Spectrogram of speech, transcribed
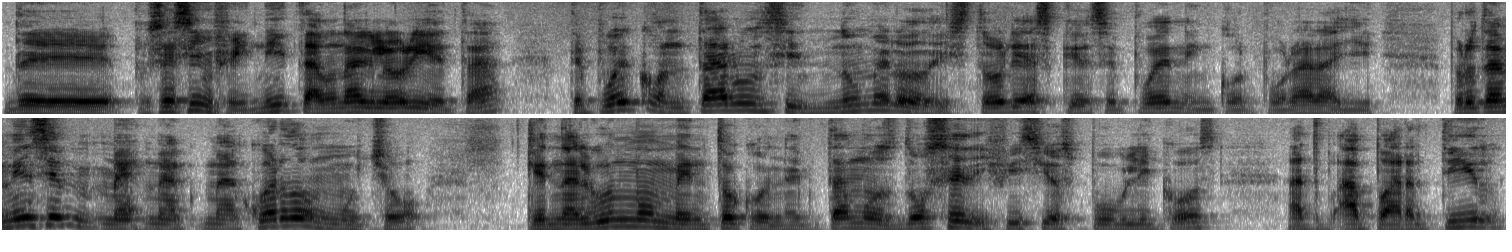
de, pues es infinita una glorieta, te puede contar un sinnúmero de historias que se pueden incorporar allí. Pero también se, me, acuerdo mucho que en algún momento conectamos dos edificios públicos a, partir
